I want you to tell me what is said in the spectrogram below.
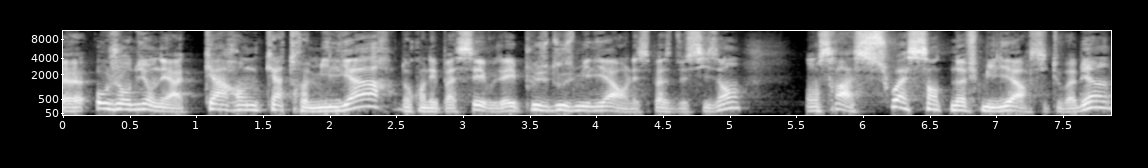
Euh, aujourd'hui, on est à 44 milliards, donc on est passé, vous avez plus 12 milliards en l'espace de 6 ans. On sera à 69 milliards, si tout va bien,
